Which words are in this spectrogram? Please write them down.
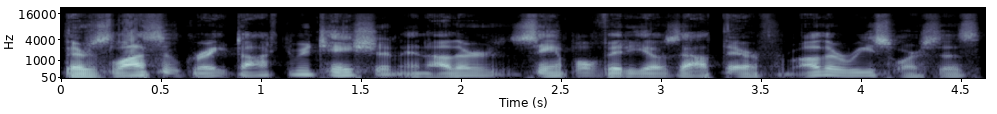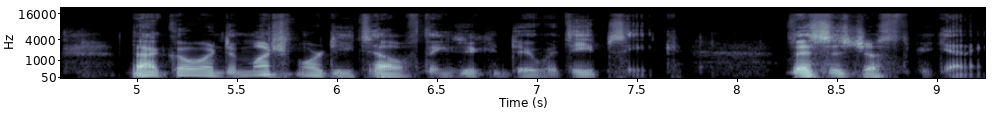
There's lots of great documentation and other sample videos out there from other resources that go into much more detail of things you can do with DeepSeek. This is just the beginning.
